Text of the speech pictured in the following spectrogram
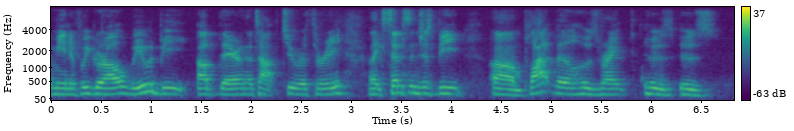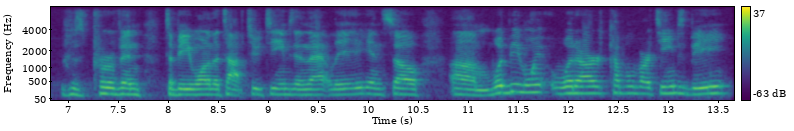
I mean, if we grow, we would be up there in the top two or three. I think Simpson just beat um, Platteville, who's ranked, who's who's who's proven to be one of the top two teams in that league. And so, um, would be would our couple of our teams be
